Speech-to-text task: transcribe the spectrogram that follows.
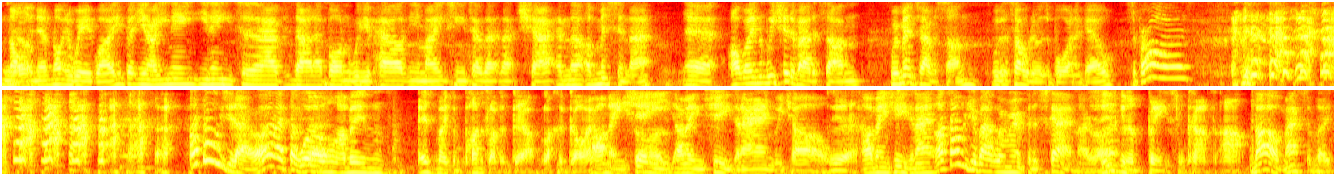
Not Yeah. in a, not in a weird way, but you know, you need you need to have that, that bond with your pals and your mates. You need to have that, that chat, and uh, I'm missing that. Yeah, I mean, we should have had a son. We are meant to have a son. We got told it was a boy and a girl. Surprise! I told you that, right? I told you Well. I mean, Esme can punch like a girl, Like a guy. I mean, she. so I mean, she's an angry child. Yeah. I mean, she's an. Ang- I told you about when we went for the scan, though, right? she's gonna beat some cunts up. Oh, massively.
